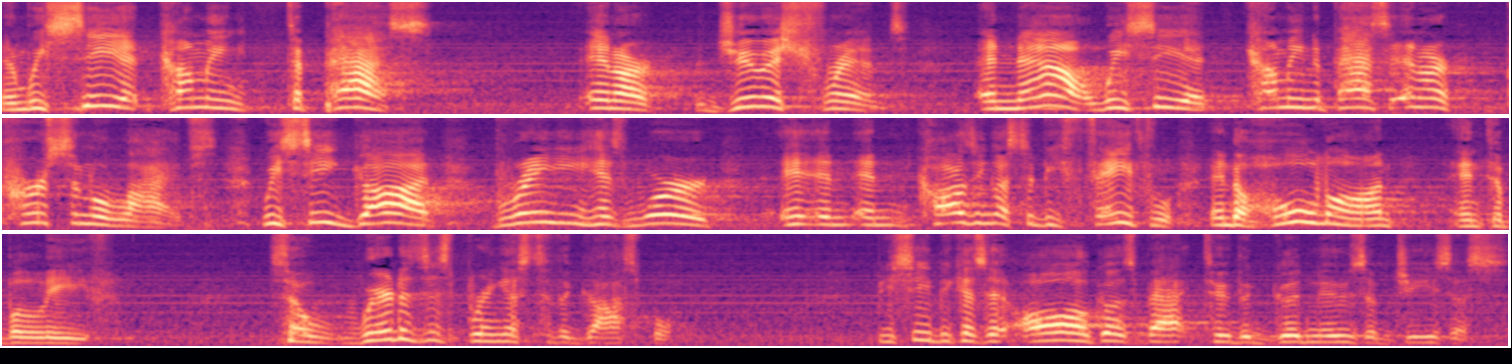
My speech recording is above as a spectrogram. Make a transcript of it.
and we see it coming to pass in our Jewish friends. And now we see it coming to pass in our personal lives. We see God bringing His word and, and, causing us to be faithful and to hold on and to believe. So, where does this bring us to the gospel? You see, because it all goes back to the good news of Jesus.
